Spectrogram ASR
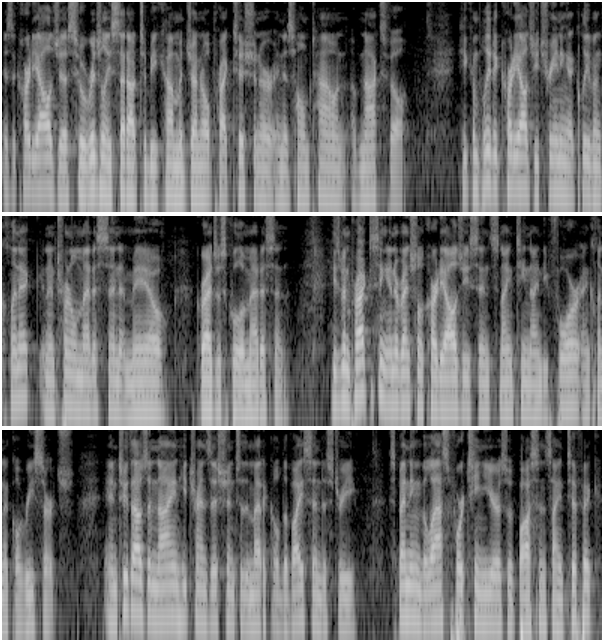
is a cardiologist who originally set out to become a general practitioner in his hometown of Knoxville. He completed cardiology training at Cleveland Clinic and internal medicine at Mayo Graduate School of Medicine. He's been practicing interventional cardiology since 1994 and clinical research. In 2009, he transitioned to the medical device industry spending the last 14 years with Boston Scientific.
